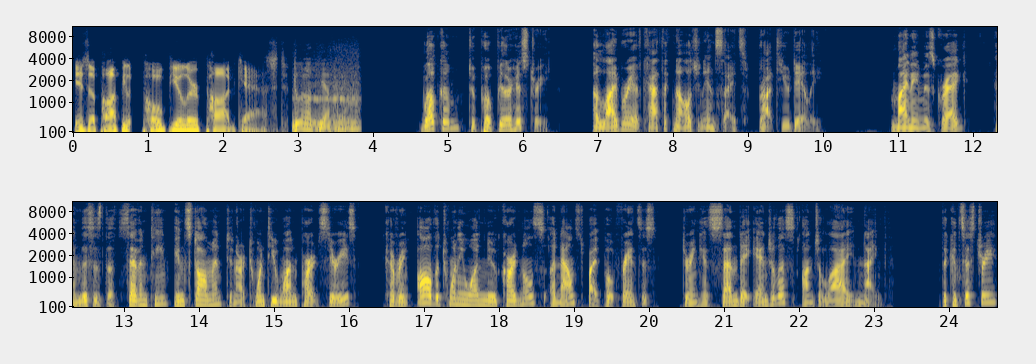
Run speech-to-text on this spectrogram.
is a popular popular podcast. Do not be afraid. Welcome to Popular History, a library of Catholic knowledge and insights brought to you daily. My name is Greg, and this is the 17th installment in our 21 part series covering all the 21 new cardinals announced by Pope Francis during his Sunday Angelus on July 9th. The consistory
